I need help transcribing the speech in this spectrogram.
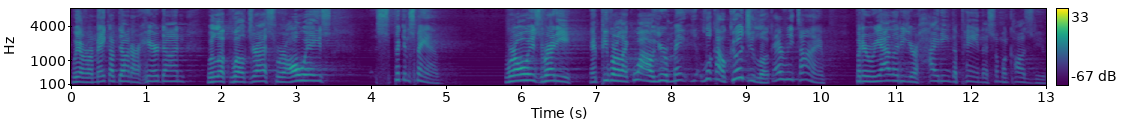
We have our makeup done, our hair done. We look well dressed. We're always spick and span. We're always ready. And people are like, wow, you're ma- look how good you look every time. But in reality, you're hiding the pain that someone caused you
